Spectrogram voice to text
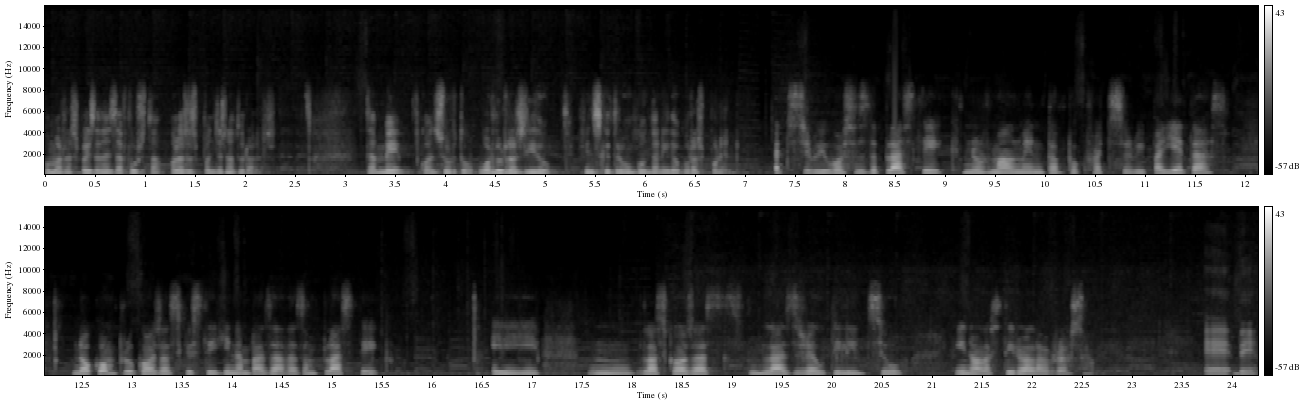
com els raspalls de dents de fusta o les esponges naturals. També, quan surto, guardo el residu fins que trobo un contenidor corresponent. Faig servir bosses de plàstic, normalment tampoc faig servir palletes, no compro coses que estiguin envasades en plàstic i mm, les coses les reutilitzo i no les tiro a la brossa. Eh, bé,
